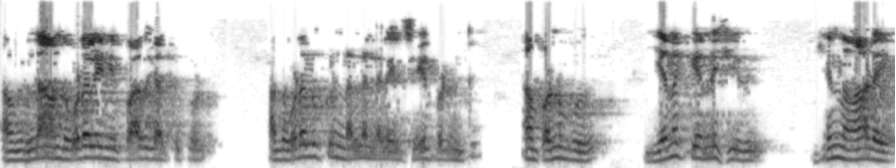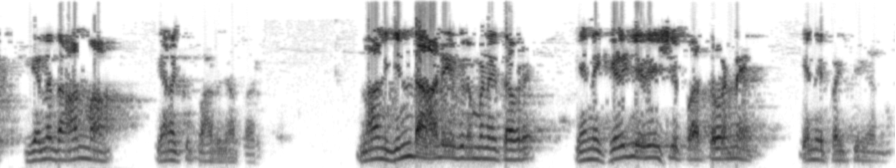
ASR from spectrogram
அவங்கெல்லாம் அந்த உடலை நீ பாதுகாத்துக்கொள் அந்த உடலுக்கும் நல்ல நிலையில் செயல்படுன்ட்டு நான் பண்ணும்போது எனக்கு என்ன செய்யுது என் ஆடை எனது ஆன்மா எனக்கு பாதுகாப்பா இருக்கும். நான் இந்த ஆடையை விரும்பினே தவிர என்னை கிழிஞ்ச வேசியை பார்த்த உடனே என்னை பைத்தியம்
